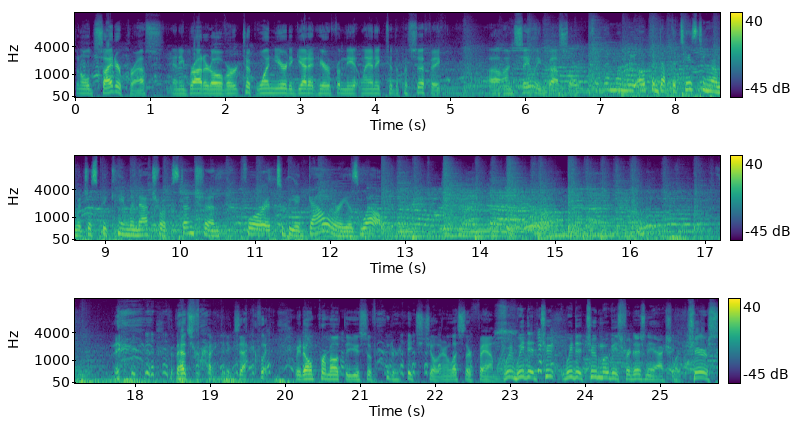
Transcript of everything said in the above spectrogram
It's an old cider press, and he brought it over. It took one year to get it here from the Atlantic to the Pacific uh, on sailing vessel. So then when we opened up the tasting room, it just became a natural extension for it to be a gallery as well. That's right, exactly. We don't promote the use of underage children unless they're family. We, we did two. We did two movies for Disney actually. Cheers.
